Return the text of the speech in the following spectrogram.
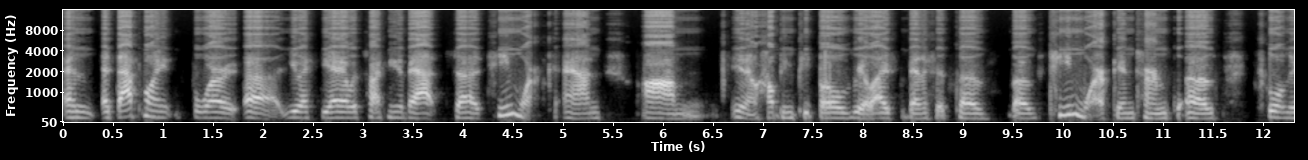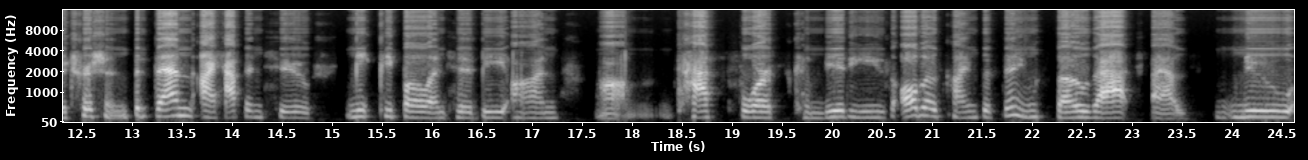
and at that point for uh, USDA, I was talking about uh, teamwork and, um, you know, helping people realize the benefits of, of teamwork in terms of school nutrition. But then I happened to meet people and to be on um, task force committees, all those kinds of things so that as new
